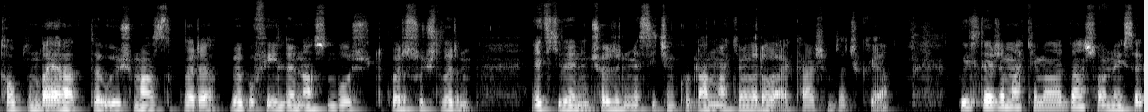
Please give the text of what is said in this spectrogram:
toplumda yarattığı uyuşmazlıkları ve bu fiillerin aslında oluşturdukları suçların etkilerinin çözülmesi için kurulan mahkemeler olarak karşımıza çıkıyor. Bu ilk derece mahkemelerden sonra ise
